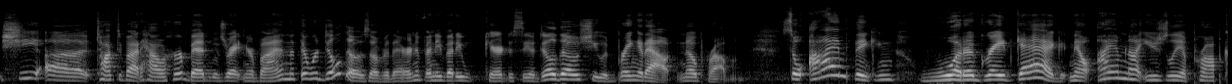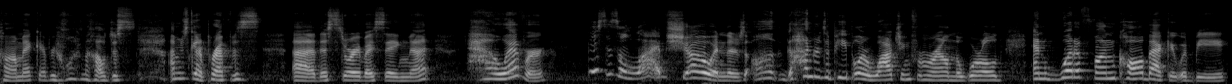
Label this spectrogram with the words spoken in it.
she uh, talked about how her bed was right nearby and that there were dildos over there. And if anybody cared to see a dildo, she would bring it out. No problem. So I'm thinking, what a great gag. Now, I am not usually a prop comic, everyone. I'll just, I'm just going to preface uh, this story by saying that. However, is a live show and there's all hundreds of people are watching from around the world and what a fun callback it would be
